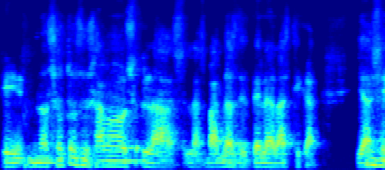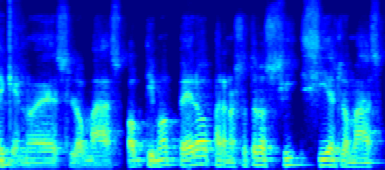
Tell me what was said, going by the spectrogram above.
Sí, nosotros usamos las, bandas de tela elástica. Ya sé que no es lo más óptimo, pero para nosotros sí, sí es lo más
